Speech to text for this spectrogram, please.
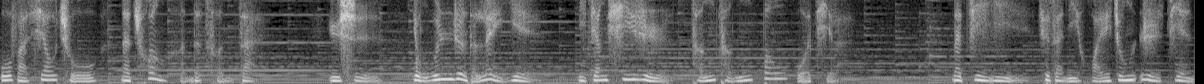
无法消除那创痕的存在，于是用温热的泪液，你将昔日层层包裹起来。那记忆却在你怀中日渐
